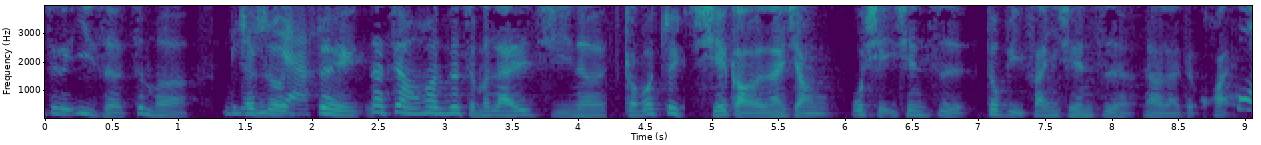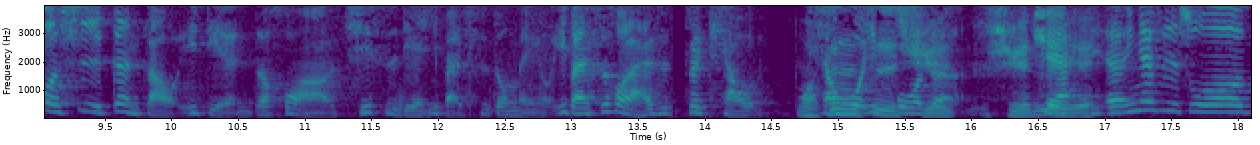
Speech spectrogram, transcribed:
这个译者这么廉价。对，那这样的话，那怎么来得及呢？搞不好对写稿人来讲，我写一千字都比翻一千字要来得快。或是更早一点的话，其实连一百四都没有，一百四后来还是在调哇调过一波的学学历。呃，应该是说。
